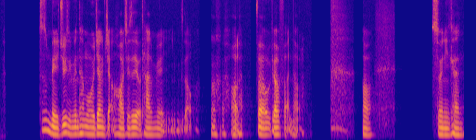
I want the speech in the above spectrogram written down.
就是美剧里面他们会这样讲话，其实有他的原因，你知道吗？好了，算了，我不要烦他了。好，所以你看，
